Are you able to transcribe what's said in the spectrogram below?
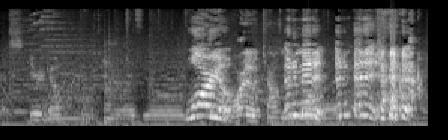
Yes, here we go. Turn to right field. Wario! Mario counts as a Admit it! goal, right?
